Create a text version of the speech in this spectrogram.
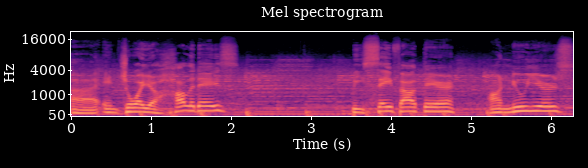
Uh, enjoy your holidays. Be safe out there on New Year's.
